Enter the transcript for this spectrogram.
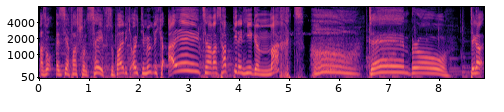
also es ist ja fast schon safe. Sobald ich euch die Möglichkeit... Alter, was habt ihr denn hier gemacht? Oh, damn, Bro. Digga,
